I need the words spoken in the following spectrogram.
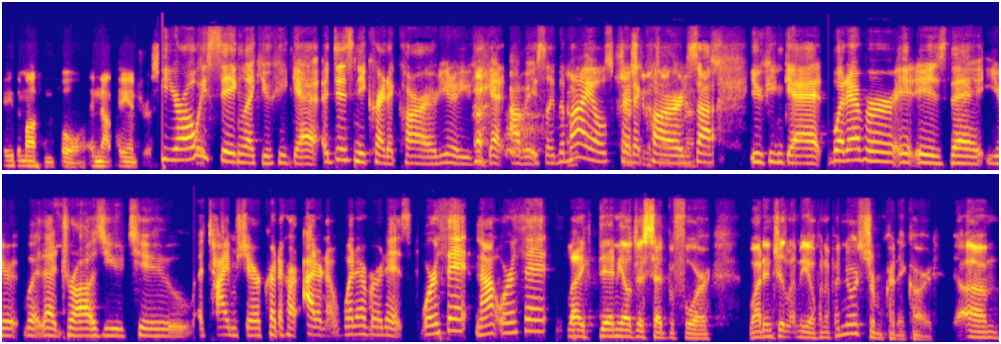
pay them off in full and not pay interest. You're always seeing like you could get a Disney credit card, you know, you can get obviously the Miles credit cards, uh, you can get whatever it is that you're that draws you to a timeshare credit card. I don't know, whatever it is. Worth it, not worth it? Like Danielle just said before, why didn't you let me open up a Nordstrom credit card? Um,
